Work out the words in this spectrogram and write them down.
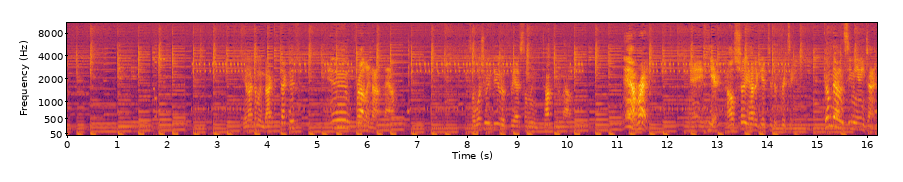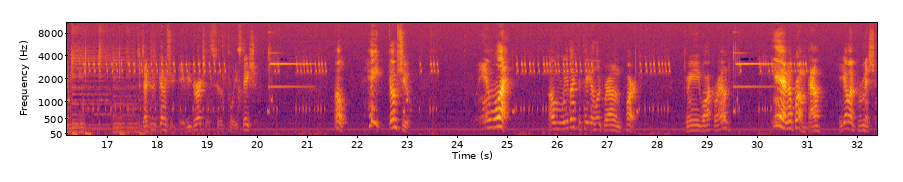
you're not coming back, detective? Eh, probably not, pal. So what should we do if we have something to talk to you about? Yeah, right. Hey, here, I'll show you how to get to the precinct. Come down and see me anytime. Detective Gumshoe gave you directions to the police station. Oh, hey, Gumshoe. And what? Um, we'd like to take a look around the park. Can we walk around? Yeah, no problem, pal. You got my permission.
